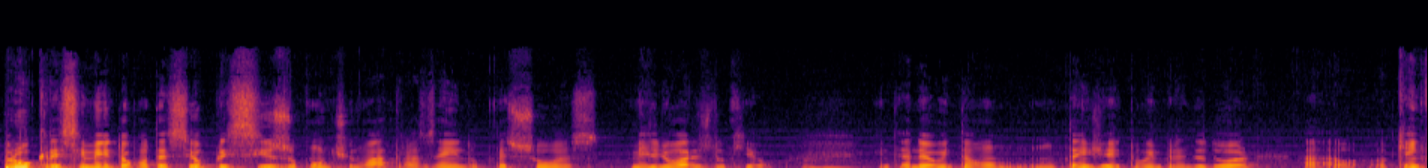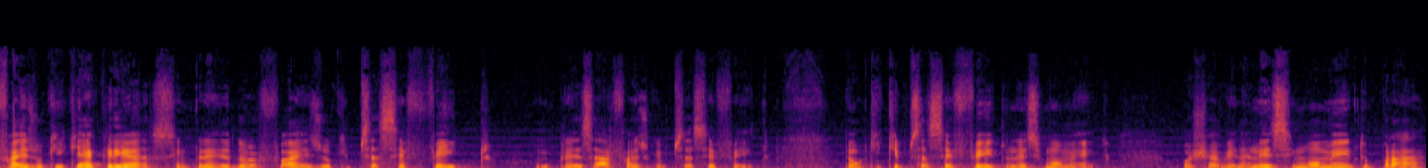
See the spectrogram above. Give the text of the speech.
para o crescimento acontecer, eu preciso continuar trazendo pessoas melhores do que eu. Uhum. Entendeu? Então, não tem jeito. O empreendedor, quem faz o que quer é criança. O empreendedor faz o que precisa ser feito. O empresário faz o que precisa ser feito. Então, o que, que precisa ser feito nesse momento? Poxa vida, nesse momento, para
